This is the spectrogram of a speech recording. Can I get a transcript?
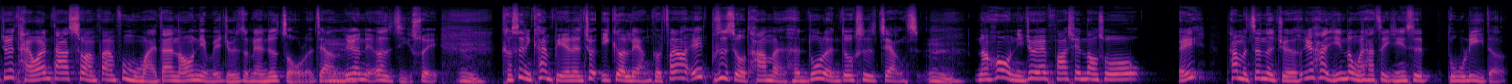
就是台湾大家吃完饭父母买单，然后你也没觉得怎么样就走了这样，因为你二十几岁。嗯。可是你看别人就一个两个，发现哎，不是只有他们，很多人都是这样子。嗯。然后你就会发现到说。哎，他们真的觉得，因为他已经认为他自己已经是独立的，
